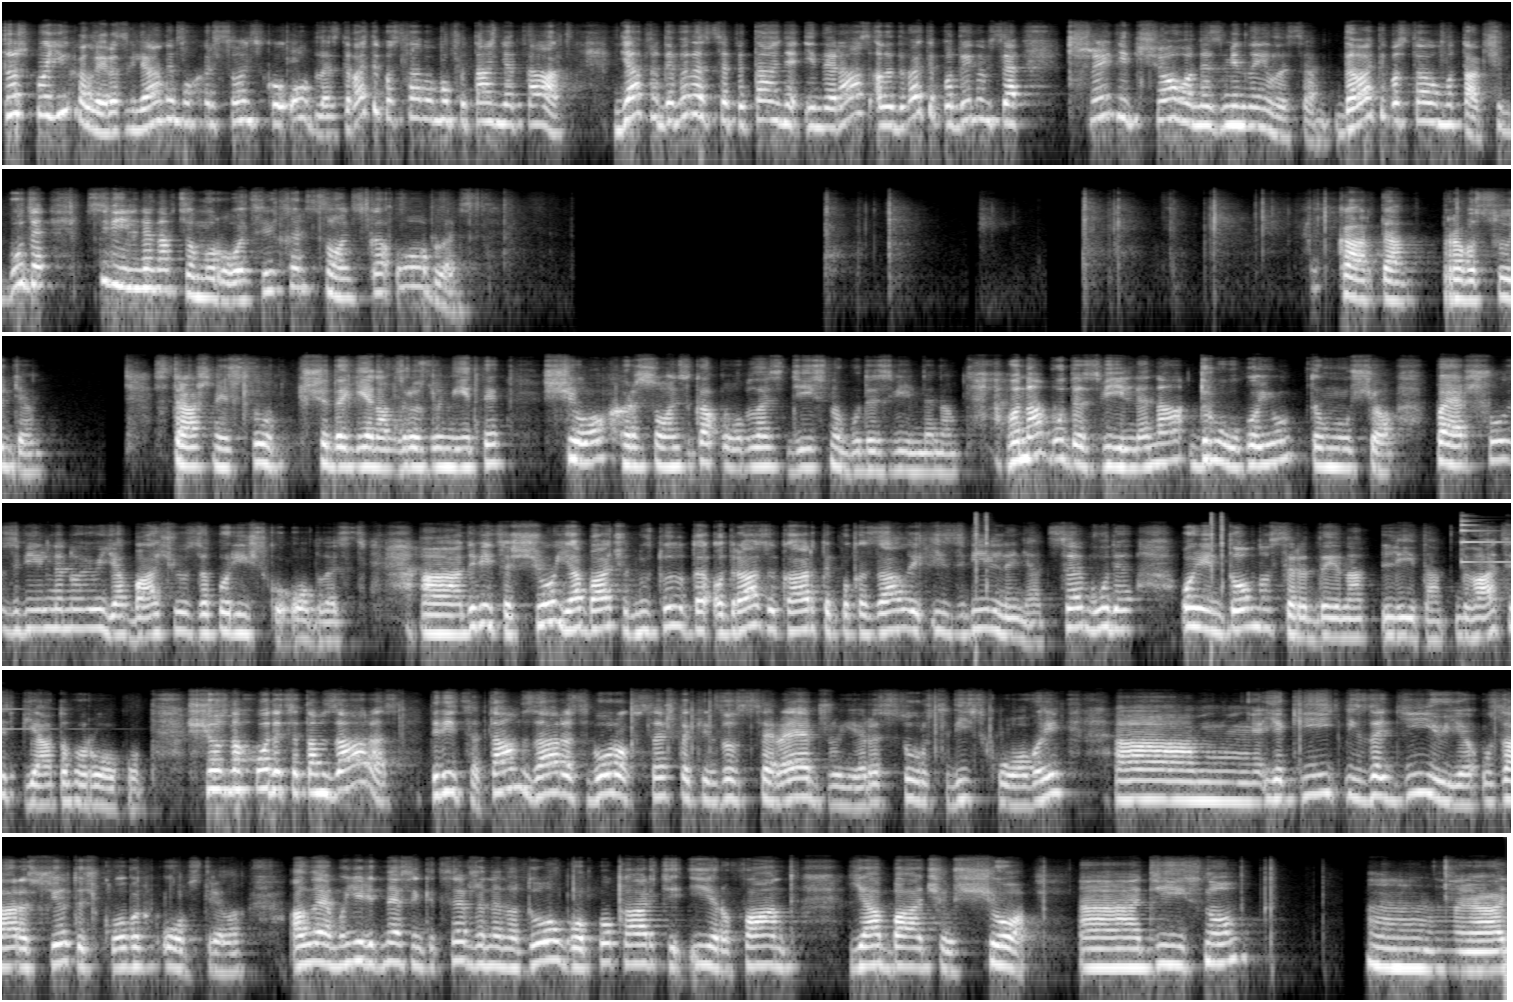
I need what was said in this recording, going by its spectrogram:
Тож поїхали, розглянемо Херсонську область. Давайте поставимо питання так. Я вже дивилася це питання і не раз, але давайте подивимося, чи нічого не змінилося. Давайте поставимо так, чи буде звільнена в цьому році Херсонська область. Карта правосуддя. Страшний суд, що дає нам зрозуміти, що Херсонська область дійсно буде звільнена. Вона буде звільнена другою, тому що першу звільненою я бачу Запорізьку область. А, дивіться, що я бачу. Ну тут одразу карти показали і звільнення. Це буде орієнтовно середина літа 25-го року. Що знаходиться там зараз? Дивіться, там зараз ворог все ж таки зосереджує ресурс військовий, а, який і задіює у зараз ще точкових обстрілах. Але мої ріднесеньки, це вже ненадовго. По карті Іерофант я бачу, що а, дійсно.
